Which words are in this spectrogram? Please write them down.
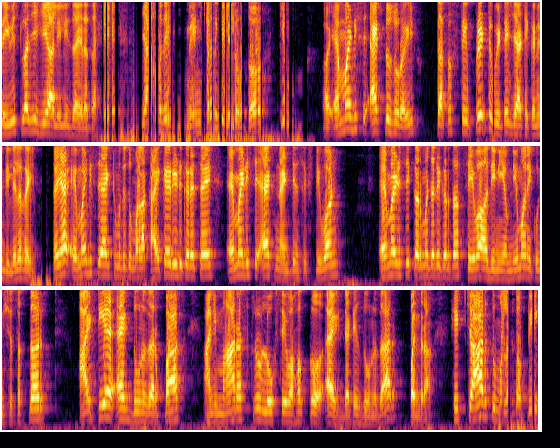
तेवीसला जी ही आलेली जाहिरात आहे यामध्ये मेन्शन केलेलं होतं की M I D C act जो राहील त्याचं सेपरेट वेटेज या ठिकाणी दिलेलं राहील. तर या एम आय डी सी ऍक्टमध्ये तुम्हाला काय काय रीड करायचं आहे? M I D C act nineteen sixty one M I D C कर्मचारी करता सेवा अधिनियम नियमन एकोणीशे सत्तर आय टी आय ऍक्ट दोन हजार पाच आणि महाराष्ट्र लोकसेवा हक्क ऍक्ट दॅट इज दोन हजार पंधरा. हे चार तुम्हाला topic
